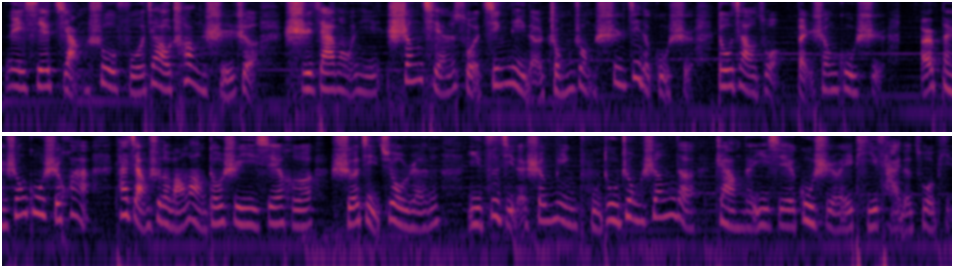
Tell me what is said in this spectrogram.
那些讲述佛教创始者释迦牟尼生前所经历的种种事迹的故事，都叫做本身故事。而本身故事画，它讲述的往往都是一些和舍己救人、以自己的生命普度众生的这样的一些故事为题材的作品。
